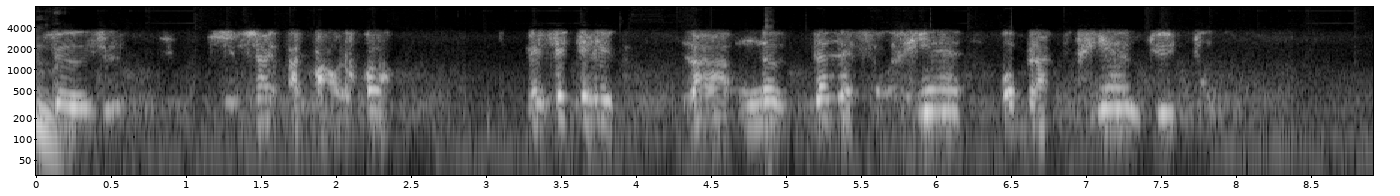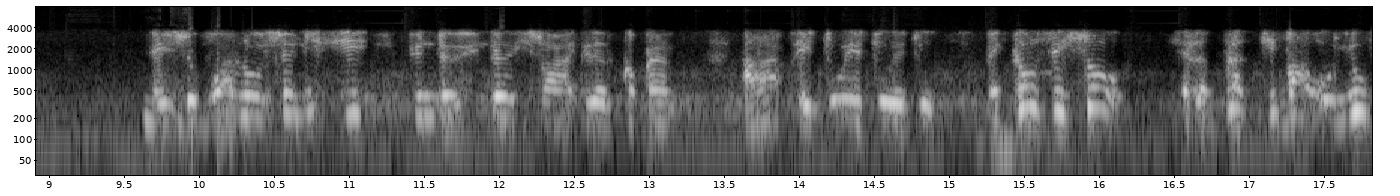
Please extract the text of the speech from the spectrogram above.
Je je, savais pas de parole. Voilà. Mais c'est terrible. L'Arabe ne, ne laisse rien au black, rien du tout. Et je vois nos jeunes ici, une, deux, une, deux, ils sont avec leurs copains arabes et tout, et tout, et tout. Mais quand c'est chaud, c'est le black qui va au nouf.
